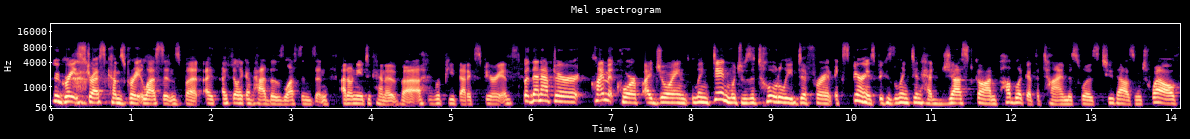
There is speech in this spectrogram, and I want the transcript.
great stress comes great lessons, but I, I, feel like I've had those lessons and I don't need to kind of uh, repeat that experience. But then after Climate Corp, I joined LinkedIn, which was a totally different experience because LinkedIn had just gone public at the time. This was 2012.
